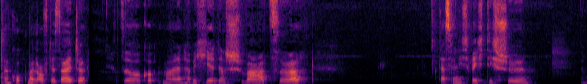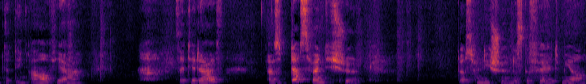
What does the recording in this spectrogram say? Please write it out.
dann guckt mal auf der Seite. So, guckt mal, dann habe ich hier das Schwarze. Das finde ich richtig schön. Nimmt das Ding auf, ja. Seht ihr das? Also das finde ich schön. Das finde ich schön, das gefällt mir.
